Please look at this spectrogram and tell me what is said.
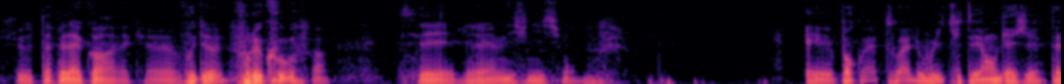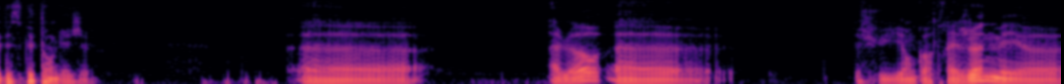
je suis tout à fait d'accord avec vous deux, pour le coup. C'est la même définition. Et pourquoi toi, Louis, tu t'es engagé Tu as décidé de t'engager? Euh, alors, euh, je suis encore très jeune, mais euh,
